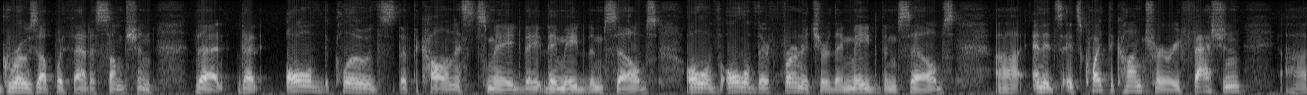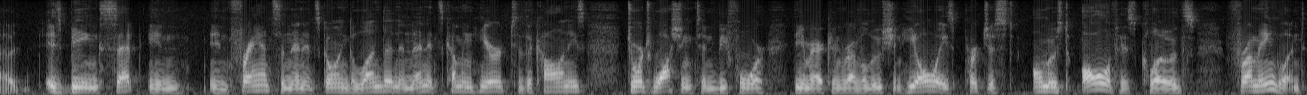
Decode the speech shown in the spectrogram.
grows up with that assumption that, that all of the clothes that the colonists made, they, they made themselves. All of, all of their furniture, they made themselves. Uh, and it's, it's quite the contrary. Fashion uh, is being set in in France, and then it's going to London, and then it's coming here to the colonies. George Washington, before the American Revolution, he always purchased almost all of his clothes from England.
